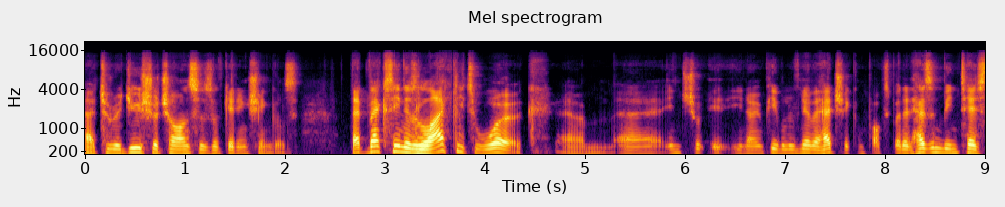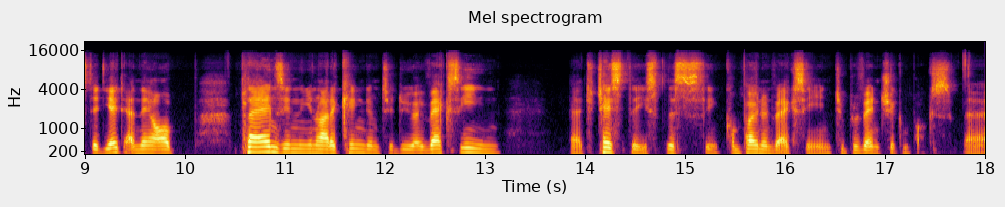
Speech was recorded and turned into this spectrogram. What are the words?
uh, to reduce your chances of getting shingles. That vaccine is likely to work um, uh, in you know in people who've never had chickenpox, but it hasn't been tested yet, and there are plans in the United Kingdom to do a vaccine uh, to test these, this component vaccine to prevent chickenpox uh,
